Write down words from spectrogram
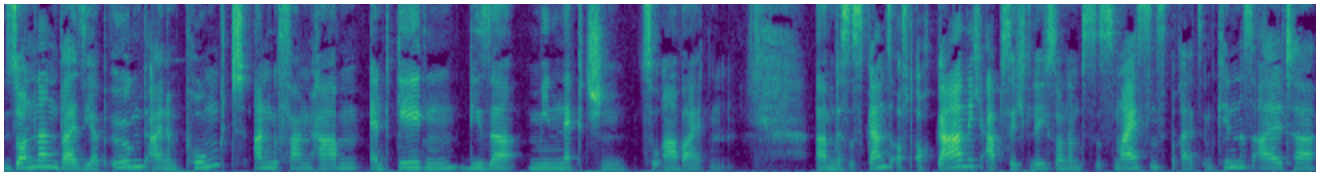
sondern weil sie ab irgendeinem Punkt angefangen haben, entgegen dieser Minection zu arbeiten. Ähm, das ist ganz oft auch gar nicht absichtlich, sondern es ist meistens bereits im Kindesalter,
